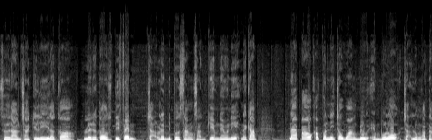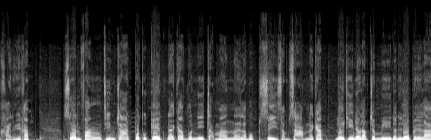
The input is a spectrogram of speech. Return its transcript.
เซอร์ดานชาเกลี่แล้วก็เรเนโตสตีเฟนจะเล่นเป็นตัวสร้างสรรค์เกมในวันนี้นะครับหน้าเป้าครับวันนี้จะวางบิลเอมโบโลจะลงอัตาข่ายนี้ครับส่วนฝั่งทีมชาติโปรตุเกสนะครับวันนี้จะมาในระบบ 4-3-3 นะครับ โดยที่แนวรับจะมีดานิโลเปเรล่า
